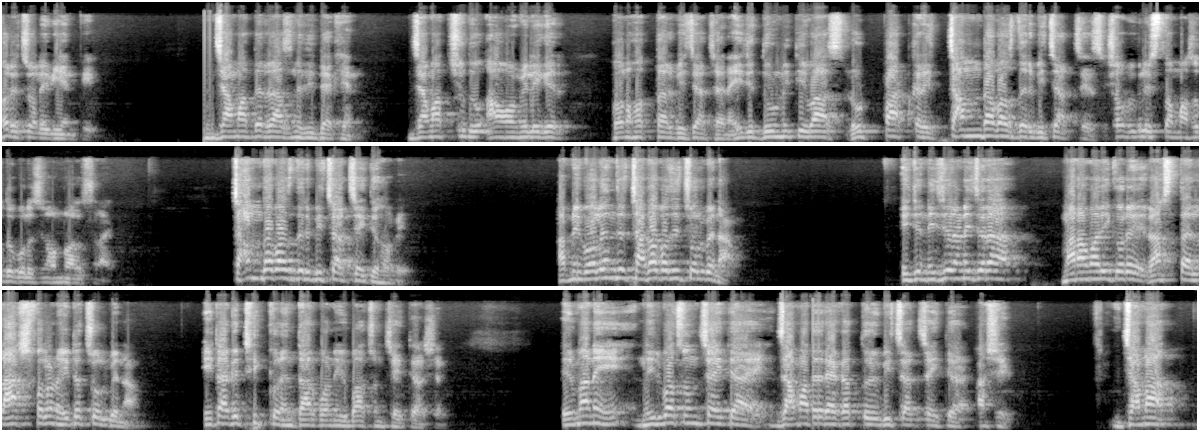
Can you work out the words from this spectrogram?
ধরে চলে বিএনপি। জামাতের রাজনীতি দেখেন। জামাত শুধু আওয়ামী লীগের গণহত্যার বিচার চায় না, এই যে দুর্নীতিবাজ, লুটপাটকারী, চান্দাবাজদের বিচার চেয়েছে। শফিকুল ইসলাম মাসুদও বলেছেন অন্য আলোচনায়। চান্দাবাজদের বিচার চাইতে হবে। আপনি বলেন যে চাঁদাবাজি চলবে না। এই যে নিজেরা নিজেরা মারামারি করে রাস্তায় লাশ ফেলানো, এটা চলবে না। এটা আগে ঠিক করেন, তারপর নির্বাচন চাইতে আসেন। এর মানে নির্বাচন চাইতে আয়, জামাতের একাত্তরের বিচার চাইতে আসে। জামাত,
